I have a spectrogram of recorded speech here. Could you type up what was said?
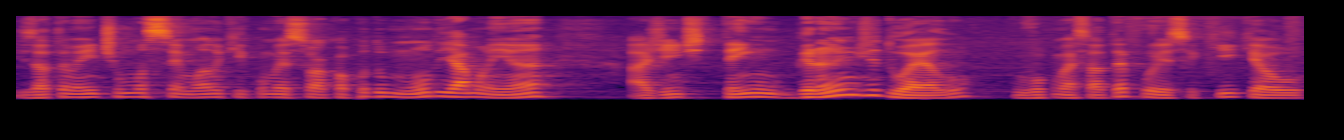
exatamente uma semana que começou a Copa do Mundo. E amanhã a gente tem um grande duelo. Eu vou começar até por esse aqui, que é o.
